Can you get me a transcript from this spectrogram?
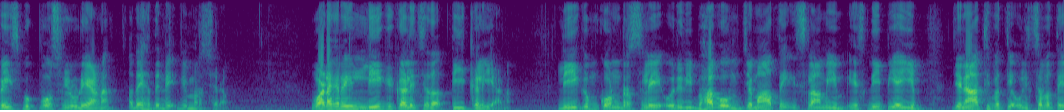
ഫേസ്ബുക്ക് പോസ്റ്റിലൂടെയാണ് അദ്ദേഹത്തിന്റെ വിമർശനം. വടകരയിൽ ലീഗ് കളിച്ചത് തീക്കളിയാണ്. ലീഗും കോൺഗ്രസിലെ ഒരു വിഭാഗവും ജമാഅത്തെ ഇസ്ലാമിയും എസ് ഡി പി ഐയും ജനാധിപത്യ ഉത്സവത്തെ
